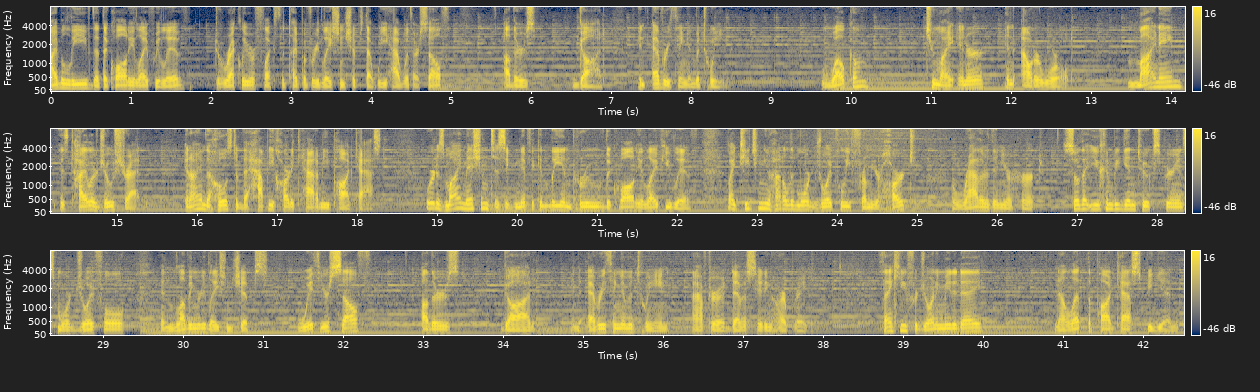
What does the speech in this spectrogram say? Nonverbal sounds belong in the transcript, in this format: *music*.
I believe that the quality of life we live directly reflects the type of relationships that we have with ourselves, others, God, and everything in between. Welcome to my inner and outer world. My name is Tyler Joe Stratton, and I am the host of the Happy Heart Academy podcast, where it is my mission to significantly improve the quality of life you live by teaching you how to live more joyfully from your heart rather than your hurt, so that you can begin to experience more joyful and loving relationships with yourself, others, God, and everything in between after a devastating heartbreak. Thank you for joining me today. Now let the podcast begin.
